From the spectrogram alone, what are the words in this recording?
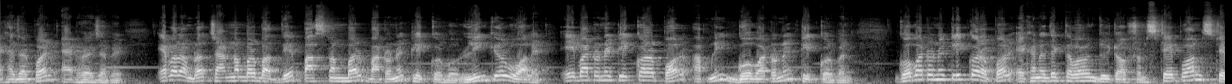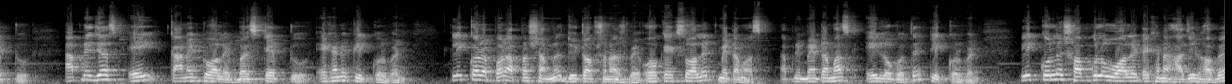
এক হাজার পয়েন্ট অ্যাড হয়ে যাবে। এবার আমরা চার নম্বর বাদ দিয়ে পাঁচ নম্বর বাটনে ক্লিক করব। লিঙ্ক ইউর ওয়ালেট এই বাটনে ক্লিক করার পর আপনি গো বাটনে ক্লিক করবেন। গো বাটনে ক্লিক করার পর এখানে দেখতে পাবেন দুইটা option step one step two আপনি জাস্ট এই কানেক্ট ওয়ালেট বা স্টেপ টু এখানে ক্লিক করবেন। ক্লিক করার পর আপনার সামনে দুইটা অপশন আসবে ওক এক্স ওয়ালেট মেটামাস্ক আপনি মেটামাস্ক এই লোগোতে ক্লিক করবেন। ক্লিক করলে সবগুলো ওয়ালেট এখানে হাজির হবে।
